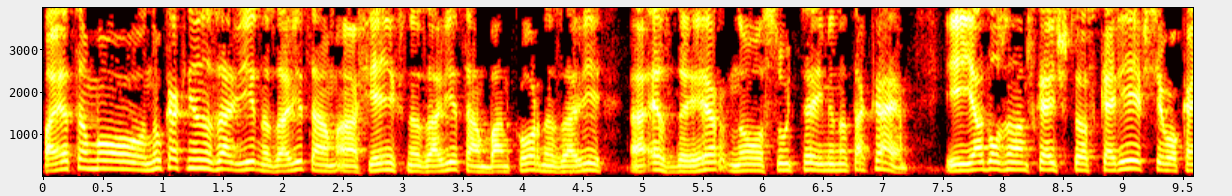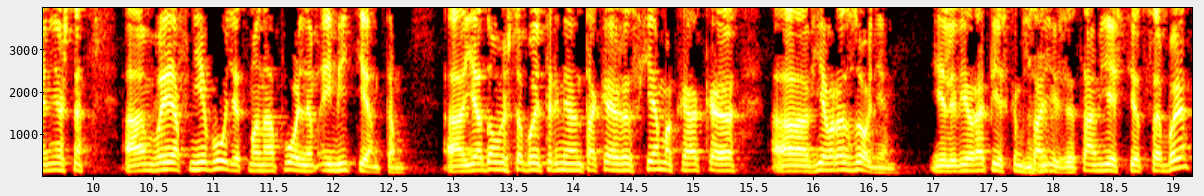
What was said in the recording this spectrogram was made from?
Поэтому, ну как ни назови, назови там а, Феникс, назови там Банкор, назови а, СДР, но суть-то именно такая. И я должен вам сказать, что скорее всего, конечно, МВФ не будет монопольным эмитентом. А, я думаю, что будет примерно такая же схема, как э, в еврозоне или в Европейском Союзе. Там есть ЕЦБ,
